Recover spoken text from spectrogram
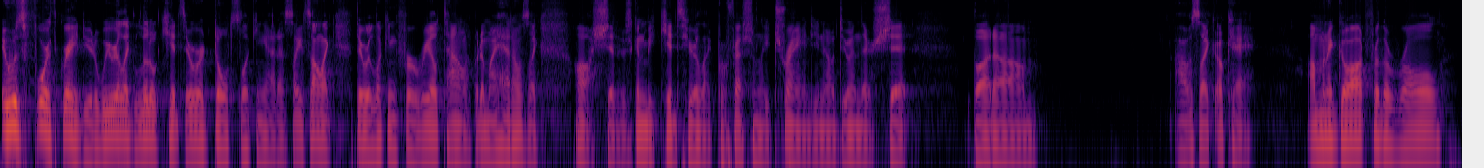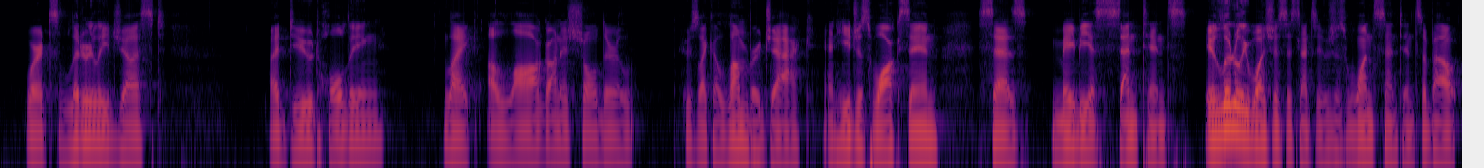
it was fourth grade, dude. We were like little kids. There were adults looking at us. Like it's not like they were looking for real talent. But in my head, I was like, oh shit, there's gonna be kids here like professionally trained, you know, doing their shit. But um, I was like, okay, I'm gonna go out for the role where it's literally just a dude holding like a log on his shoulder, who's like a lumberjack, and he just walks in, says maybe a sentence. It literally was just a sentence. It was just one sentence about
